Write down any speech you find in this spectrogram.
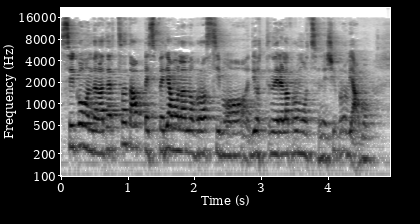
seconda alla terza tappa e speriamo l'anno prossimo di ottenere la promozione, ci proviamo.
